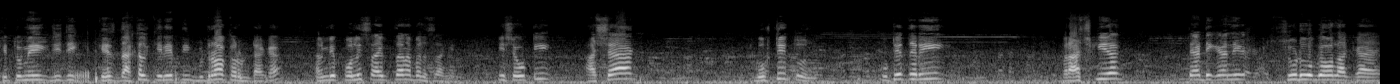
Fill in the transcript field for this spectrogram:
की तुम्ही जी जी केस दाखल केली ती विड्रॉ करून टाका. आणि मी पोलीस आयुक्तांना पण सांगेन की शेवटी अशा गोष्टीतून कुठेतरी राजकीय त्या ठिकाणी सूड उगवला काय?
